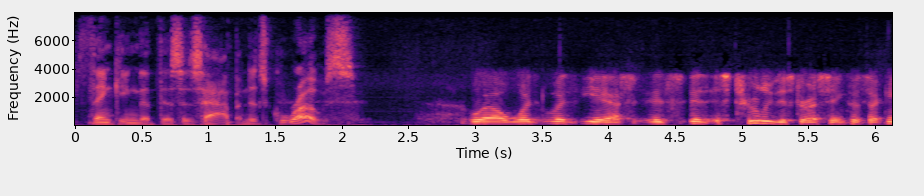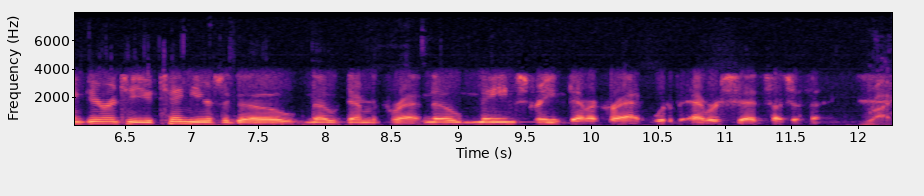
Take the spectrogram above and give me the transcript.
thinking that this has happened. It's gross. Well, what, what, yes, it's it's truly distressing because I can guarantee you, ten years ago, no Democrat, no mainstream Democrat would have ever said such a thing. Right.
